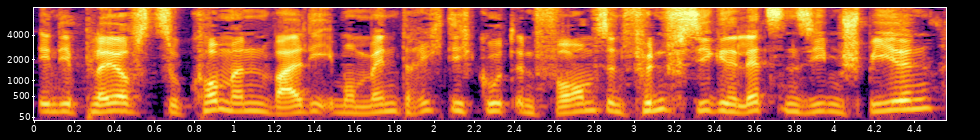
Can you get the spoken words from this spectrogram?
in die Playoffs zu kommen, weil die im Moment richtig gut in Form sind. Fünf Siege in den letzten sieben Spielen.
